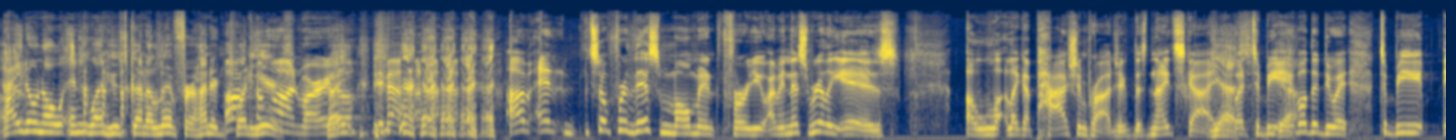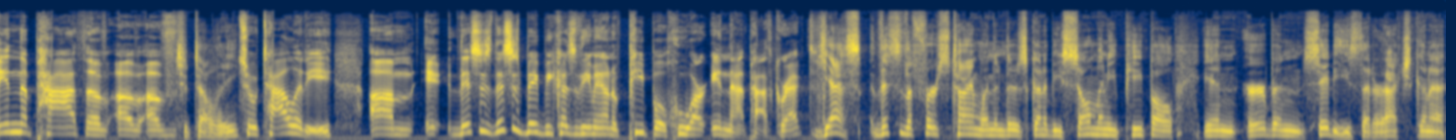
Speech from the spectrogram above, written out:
I don't know anyone who's going to live for 120 Oh, come years. on, Mario. Right? Yeah. um, and so for this moment for you, I mean, this really is a lo- like a passion project, this night sky. Yes, But to be yeah. able to do it, to be in the path of of, of Totality. totality, um, it, this is this is big because of the amount of people who are in that path. Correct? Yes, this is the first time when there's going to be so many people in urban cities that are actually going to.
